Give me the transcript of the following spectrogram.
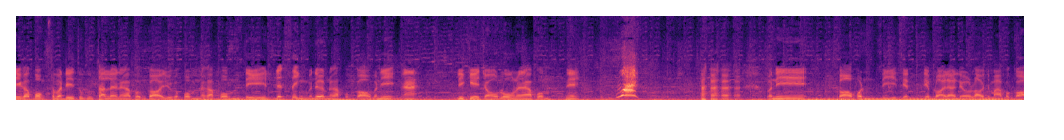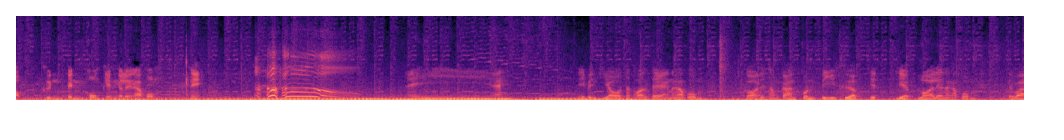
ดีครับผมสวัสดีทุกทุกๆท่านเลยนะครับ ผมก็อยู่กับผมนะครับ ผมตีเลสซิ่งเหมือนเดิมนะครับ ผมก็วันนี้อะลิเกจะออกโรงแล้วนะครับ ผมนี่วันนี้ก็พ่นสีเสร็จเรียบร้อยแล้ว เดี๋ยวเราจะมาประกอบขึ้นเป็นโครงเข็นกันเลยนะครับ ผมนี่นี่นะนี่เป็นเขียวสะท้อนแสงนะครับ ผมก็ได้ทำการพ่นสีเคลือบเสร็จเรียบร้อยแล้วนะครับ ผม แต่ว่า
